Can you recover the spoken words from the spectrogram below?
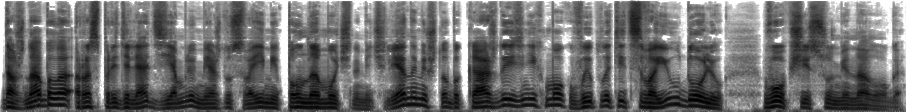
должна была распределять землю между своими полномочными членами, чтобы каждый из них мог выплатить свою долю в общей сумме налога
